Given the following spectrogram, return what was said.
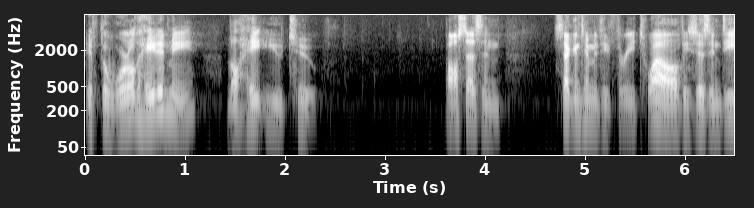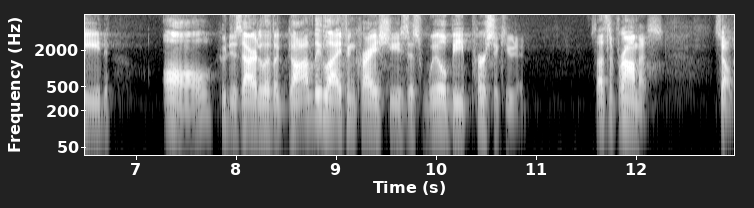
If the world hated me, they'll hate you too. Paul says in 2 Timothy 3:12, he says, Indeed, all who desire to live a godly life in Christ Jesus will be persecuted. So that's a promise. So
